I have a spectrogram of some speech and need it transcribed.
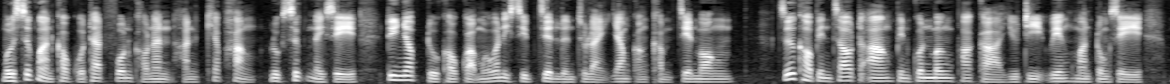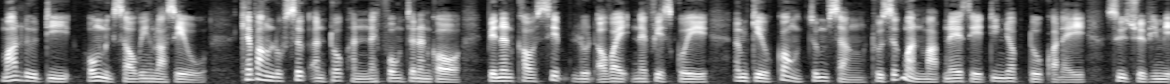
เมื่อซึกมันเข้ากดทัดโฟนเขานั้นหันแคบหังลูกซึกในสีที่ยอบดูเขากว่าเมื่อวันที่สิบเจ็ดเดือนตุลาคมยามกลางค่ำเจนมองซื้อเขาเป็นเจ้าตะอางเป็นคนเมืองภากาอยู่ที่เวียงมันตรงเสมาลือดีห้องหนึ่งเซาเวียงลาเซียว ค่บางลูกซึกอันทบหันในฟงเจนันก่อเป็นนันเขาสิบหลุดเอาไว้ในเฟซกุยอำเกี่ยวก้องจุ่มสั่งถูซึกมันมาบในเสติยอบดูกว่าในสื่อช่วยพิมิ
